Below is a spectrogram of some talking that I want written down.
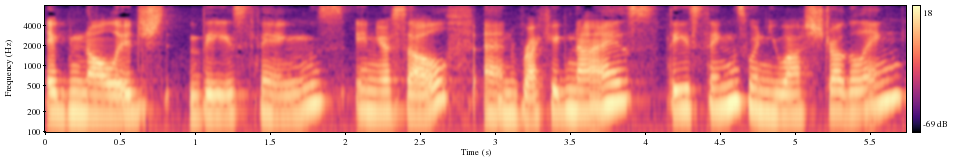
acknowledge these things in yourself and recognize these things when you are struggling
